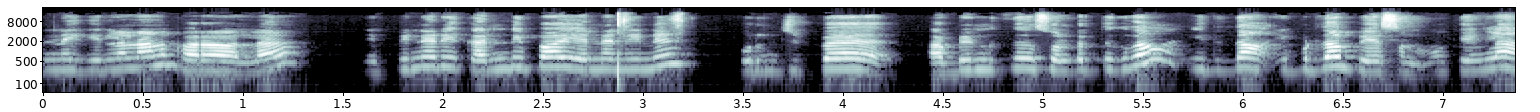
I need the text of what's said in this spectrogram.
இன்னைக்கு இல்லைனாலும் பரவாயில்ல நீ பின்னாடி கண்டிப்பாக என்ன நீனு புரிஞ்சுப்ப அப்படின்னு சொல்கிறதுக்கு தான் இதுதான் இப்படி தான் பேசணும் ஓகேங்களா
